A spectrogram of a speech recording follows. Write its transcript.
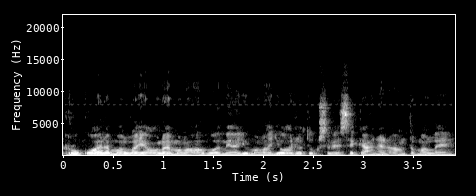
rukoilemalla ja olemalla avoimia Jumalan johdatukselle sekä hänen antamalleen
